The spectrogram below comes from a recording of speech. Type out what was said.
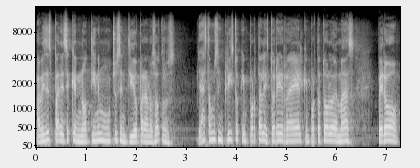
a veces parece que no tiene mucho sentido para nosotros. Ya estamos en Cristo, ¿qué importa la historia de Israel? ¿Qué importa todo lo demás? Pero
